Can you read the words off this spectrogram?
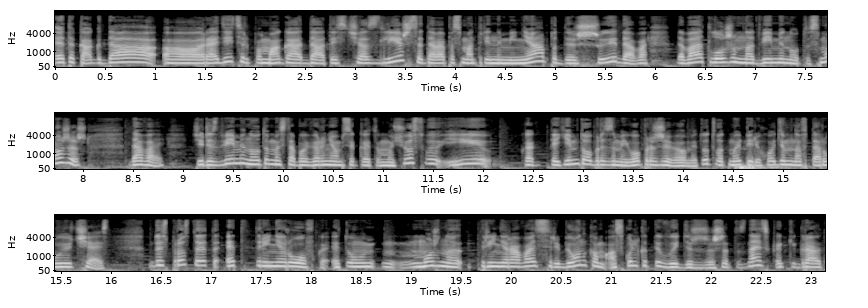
это когда э, родитель помогает, да, ты сейчас злишься, давай посмотри на меня, подыши, давай, давай отложим на две минуты. Сможешь? Давай. Через две минуты мы с тобой вернемся к этому чувству и как, каким-то образом его проживем. И тут вот мы переходим на вторую часть. Ну, то есть просто это, это тренировка. Это можно тренировать с ребенком, а сколько ты выдержишь. Это знаете, как играют.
